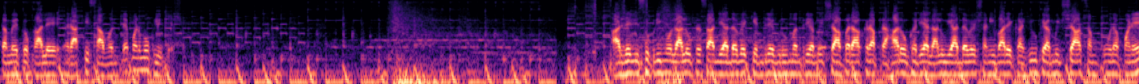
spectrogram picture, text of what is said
તમે તો કાલે રાખી સાવંતને પણ મોકલી દેશો આરજેડી સુપ્રીમો લાલુ પ્રસાદ યાદવે કેન્દ્રીય ગૃહમંત્રી અમિત શાહ પર આકરા પ્રહારો કર્યા લાલુ યાદવે શનિવારે કહ્યું કે અમિત શાહ સંપૂર્ણપણે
